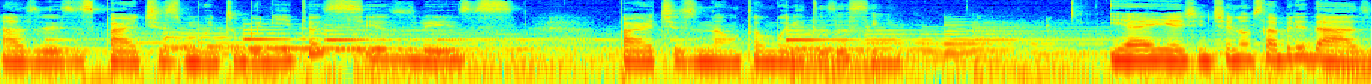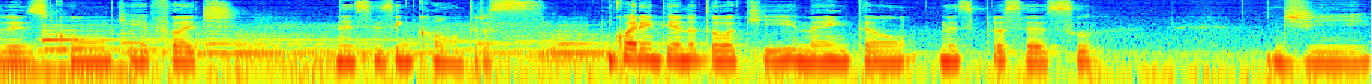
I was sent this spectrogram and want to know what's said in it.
Às vezes partes muito bonitas e às vezes partes não tão bonitas assim. E aí a gente não sabe lidar às vezes com o que reflete nesses encontros. Em quarentena eu tô aqui, né? Então, nesse processo de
